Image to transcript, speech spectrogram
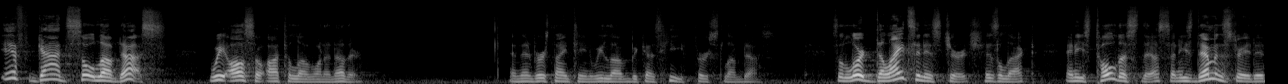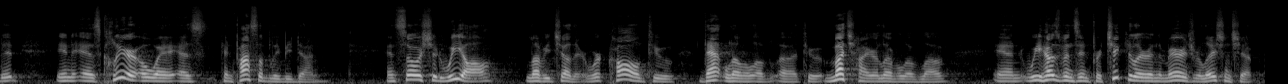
if God so loved us, we also ought to love one another. And then verse 19, we love because he first loved us. So the Lord delights in his church, his elect, and he's told us this, and he's demonstrated it in as clear a way as can possibly be done. And so should we all love each other. We're called to that level of, uh, to much higher level of love. And we husbands, in particular, in the marriage relationship,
